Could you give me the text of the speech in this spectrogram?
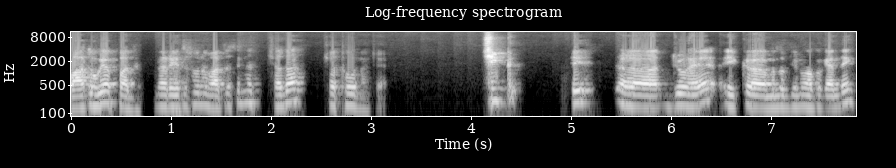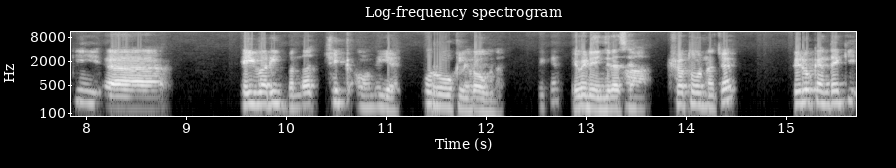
ਬਾਤ ਹੋ ਗਿਆ ਪਦ। ਨਾ ਰੇਤਸੋ ਨੂੰ ਵਾਤਸ ਨਾ ਛਦਾ ਛਥੋ ਨਾ ਚਾਹੇ ਛਿਕ ਤੇ ਜੋ ਹੈ ਇੱਕ ਮਤਲਬ ਜਿਹਨੂੰ ਆਪਾਂ ਕਹਿੰਦੇ ਹਾਂ ਕਿ ਕਈ ਵਾਰੀ ਬੰਦਾ ਛਿਕ ਆਉਂਦੀ ਹੈ ਉਹ ਰੋਕ ਲੈਂਦਾ। ਰੋਗ ਦਾ ਠੀਕ ਹੈ? ਇਹ ਵੀ ਡੇਂਜਰਸ ਹੈ। ਹਾਂ ਛਥੋ ਨਾ ਚਾਹੇ ਫਿਰ ਉਹ ਕਹਿੰਦੇ ਕਿ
